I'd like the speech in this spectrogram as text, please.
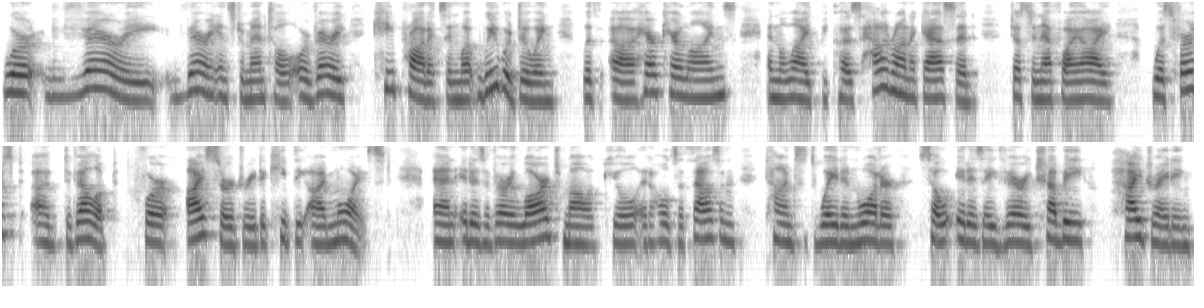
were very, very instrumental or very key products in what we were doing with uh, hair care lines and the like, because hyaluronic acid, just an FYI, was first uh, developed for eye surgery to keep the eye moist. And it is a very large molecule. It holds a thousand times its weight in water. So it is a very chubby, hydrating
